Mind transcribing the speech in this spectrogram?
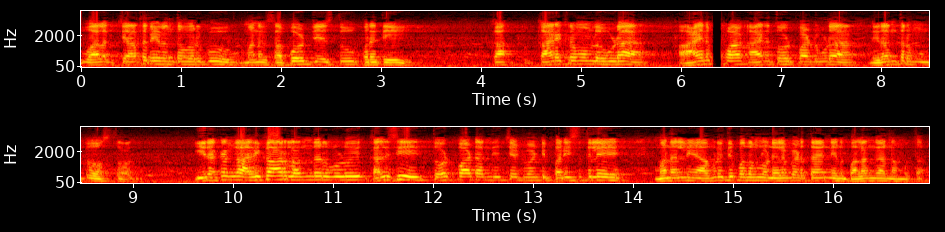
వాళ్ళకి చేతనేనంత వరకు మనకు సపోర్ట్ చేస్తూ ప్రతి కా- కార్యక్రమంలో కూడా ఆయన పా- ఆయన తోడ్పాటు కూడా నిరంతరం ఉంటూ వస్తుంది. ఈ రకంగా అధికారులందరూ కూడా కలిసి తోడ్పాటు అందించేటువంటి పరిస్థితులే మనల్ని అభివృద్ధి పదంలో నిలబెడతాయని నేను బలంగా నమ్ముతాను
